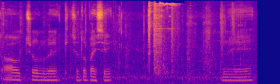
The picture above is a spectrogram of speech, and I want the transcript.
তাও চলবে, কিছু তো পাইছি। নে।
